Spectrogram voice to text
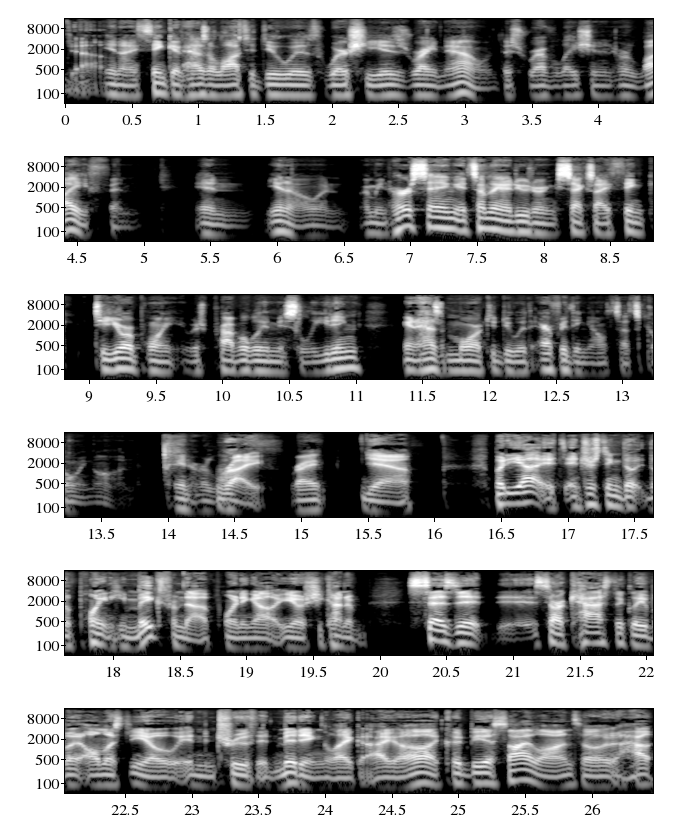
yeah. And I think it has a lot to do with where she is right now, this revelation in her life. And, and, you know, and I mean, her saying it's something I do during sex, I think to your point, it was probably misleading and it has more to do with everything else that's going on in her life. Right. Right. Yeah. But yeah, it's interesting the, the point he makes from that, pointing out, you know, she kind of says it eh, sarcastically, but almost, you know, in, truth admitting, like, I, oh, I could be a Cylon. So how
